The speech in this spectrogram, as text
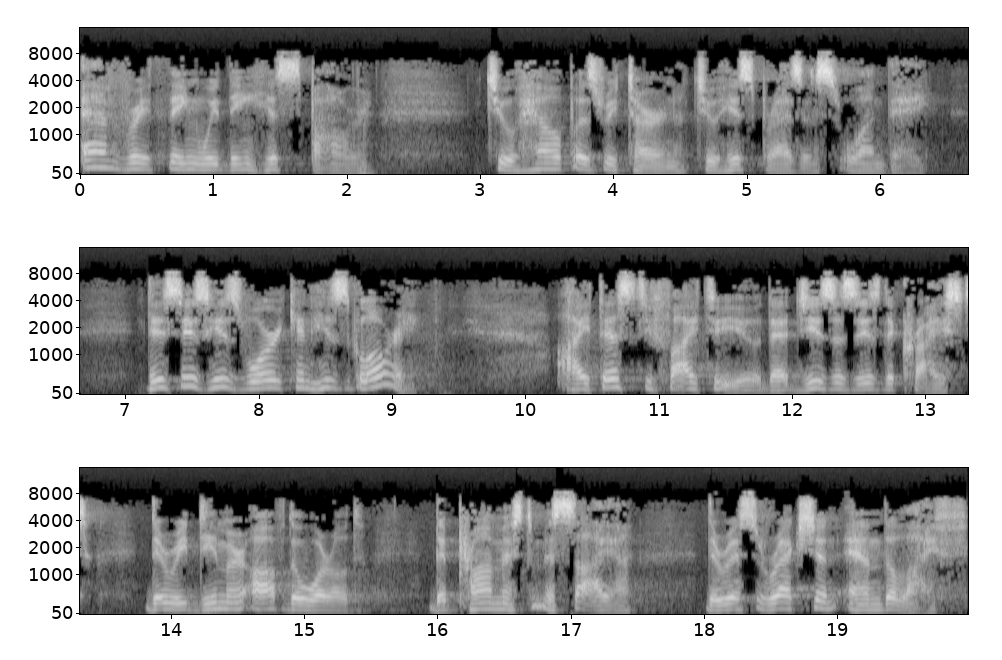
everything within His power to help us return to His presence one day. This is His work and His glory. I testify to you that Jesus is the Christ, the Redeemer of the world, the promised Messiah, the resurrection and the life.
